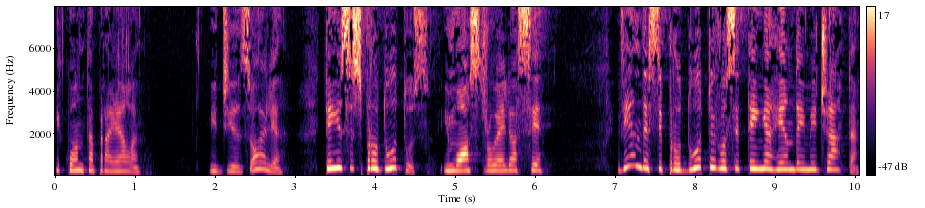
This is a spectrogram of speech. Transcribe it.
e conta para ela e diz: Olha, tem esses produtos e mostra o LOC. Venda esse produto e você tem a renda imediata.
